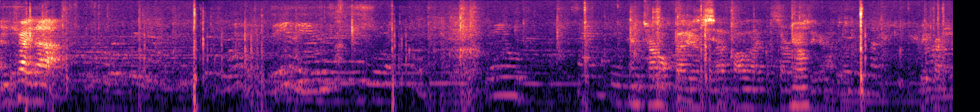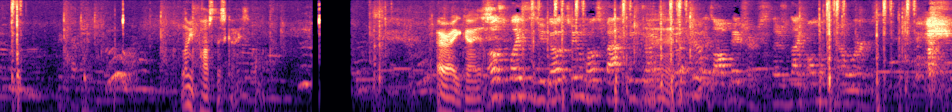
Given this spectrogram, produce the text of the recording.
And try that. Internal failure, so that's all like the server, No. so you're gonna have to refresh it. Refresh it. let me pause this, guys. All right, guys. Most places you go to, most fast food joints you go to, it's all pictures. There's like almost no words. I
